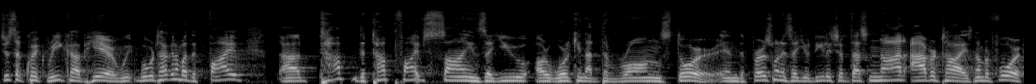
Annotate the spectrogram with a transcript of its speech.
Just a quick recap here. We, we were talking about the five uh, top the top five signs that you are working at the wrong store, and the first one is that your dealership does not advertise. Number four,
